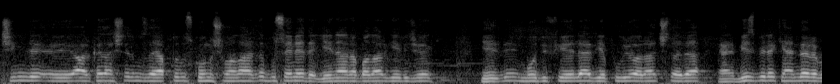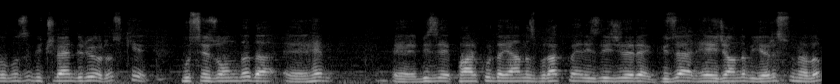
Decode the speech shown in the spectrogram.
Şimdi e, arkadaşlarımızla yaptığımız konuşmalarda bu sene de yeni arabalar gelecek. Yeni modifiyeler yapılıyor araçlara. Yani biz bile kendi arabamızı güçlendiriyoruz ki bu sezonda da e, hem e, bizi parkurda yalnız bırakmayan izleyicilere güzel, heyecanlı bir yarış sunalım.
